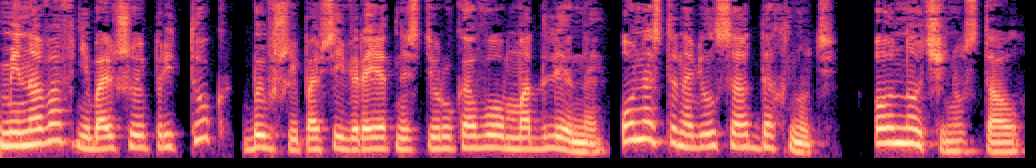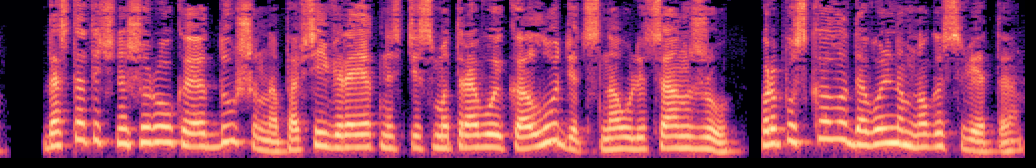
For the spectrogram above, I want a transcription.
Миновав небольшой приток, бывший, по всей вероятности, рукавом Мадлены, он остановился отдохнуть. Он очень устал. Достаточно широкая отдушина, по всей вероятности, смотровой колодец на улице Анжу, пропускала довольно много света.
